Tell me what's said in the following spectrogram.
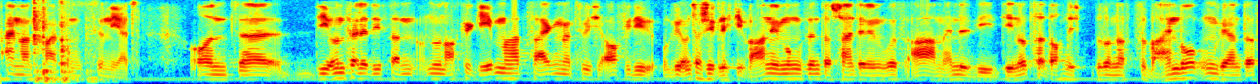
einwandfrei funktioniert. Und äh, die Unfälle, die es dann nun auch gegeben hat, zeigen natürlich auch, wie, die, wie unterschiedlich die Wahrnehmungen sind. Das scheint in den USA am Ende die, die Nutzer doch nicht besonders zu beeindrucken, während das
